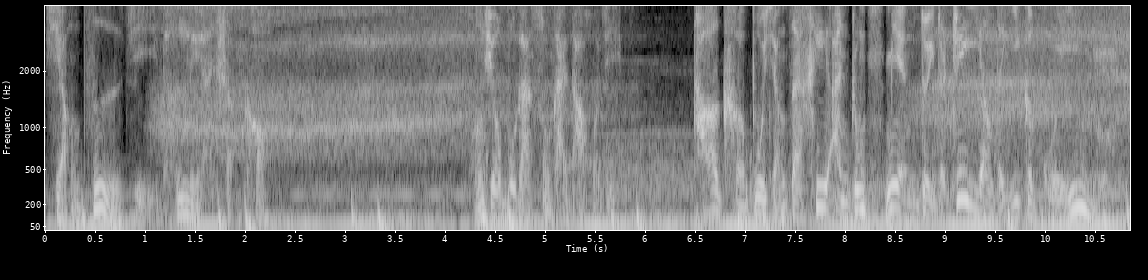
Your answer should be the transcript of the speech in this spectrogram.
向自己的脸上靠。黄修不敢松开打火机，他可不想在黑暗中面对着这样的一个鬼女。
